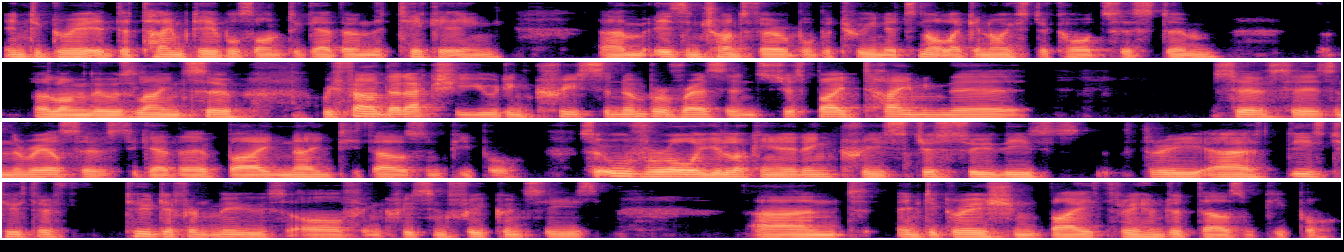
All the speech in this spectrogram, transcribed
integrated, the timetables on together and the ticketing um, isn't transferable between. It's not like an Oyster card system along those lines. So we found that actually you would increase the number of residents just by timing the services and the rail service together by 90,000 people. So overall, you're looking at an increase just through these three, uh, these two, th- two different moves of increasing frequencies and integration by 300,000 people.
